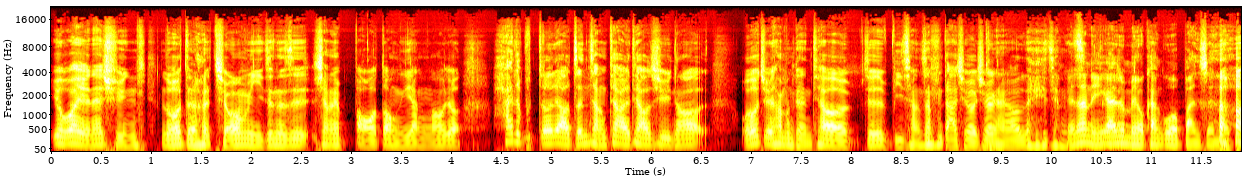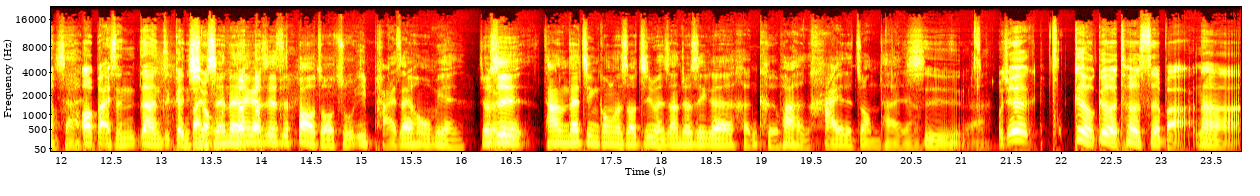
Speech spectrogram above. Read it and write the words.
右外野那群罗德球迷真的是像在暴动一样，然后就嗨的不得了，整场跳来跳去，然后我都觉得他们可能跳就是比场上打球的球员还要累这样。那你应该是没有看过阪神的比赛 哦，阪神当然是更凶。阪神的那个是是暴走族一排在后面，就是他们在进攻的时候，基本上就是一个很可怕、很嗨的状态这样。是，我觉得各有各的特色吧。那。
